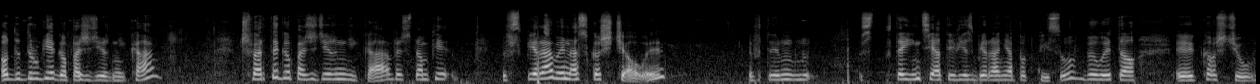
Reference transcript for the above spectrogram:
od 2 października. 4 października wspierały nas kościoły w, tym, w tej inicjatywie zbierania podpisów. Były to y, kościół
